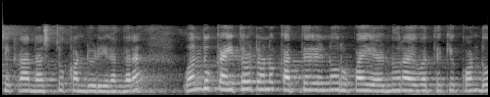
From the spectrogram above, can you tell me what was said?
ಶೇಕಡಾ ನಷ್ಟ ಕಂಡುಹಿಡಿಯಿರಿ ಅಂದರೆ ಒಂದು ಕೈತೋಟವನ್ನು ಕತ್ತರಿಯನ್ನು ರೂಪಾಯಿ ಎರಡುನೂರ ಐವತ್ತಕ್ಕೆ ಕೊಂಡು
